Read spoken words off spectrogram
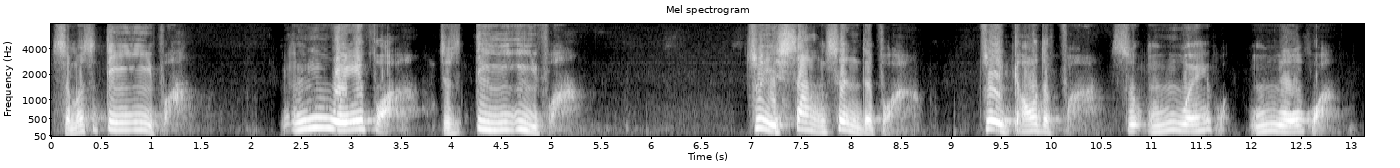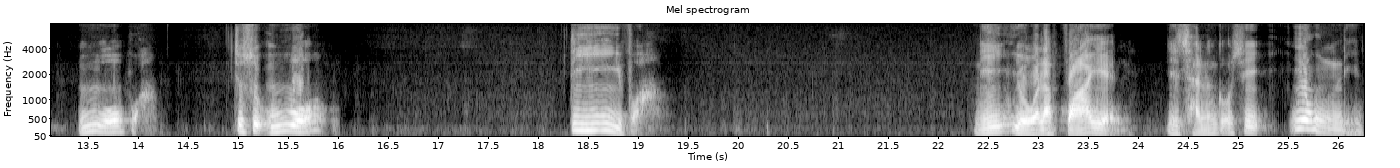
什么是第一义法？无为法就是第一义法。最上圣的法，最高的法是无为法、无我法、无我法，就是无我第一义法。你有了法眼，你才能够去用你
